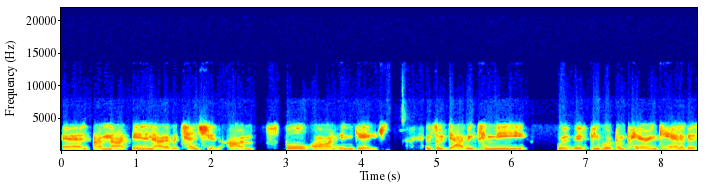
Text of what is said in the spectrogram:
And I'm not in and out of attention. I'm full on engaged. And so dabbing to me if people are comparing cannabis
